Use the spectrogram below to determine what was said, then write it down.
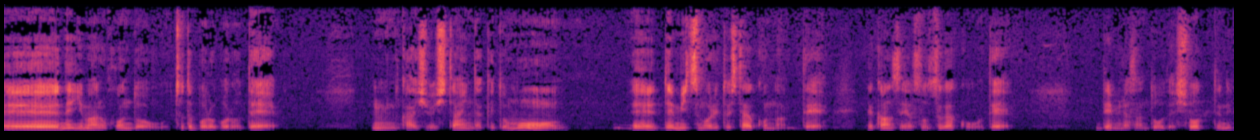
えーね、今の本堂ちょっとボロボロで、うん、回収したいんだけども、えー、で見積もりとしてはこんなんでで完成予想図がこうでで皆さんどうでしょうってね。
